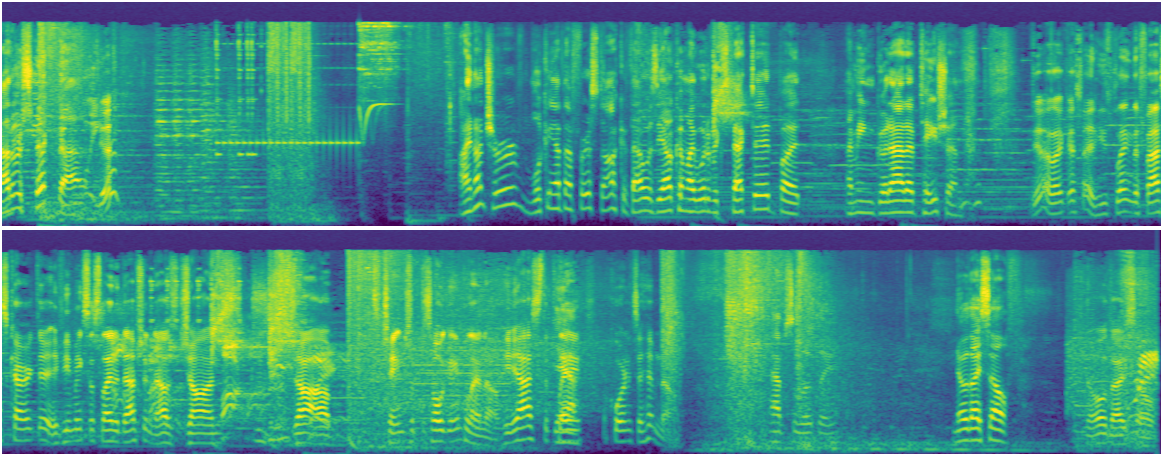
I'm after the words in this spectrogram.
Gotta respect that. Yeah. I'm not sure, looking at that first stock, if that was the outcome I would have expected, but I mean, good adaptation. Yeah, like I said, he's playing the fast character. If he makes a slight adaptation, now it's John's job to change up his whole game plan now. He has to play yeah. according to him now. Absolutely. Know thyself. Know thyself.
